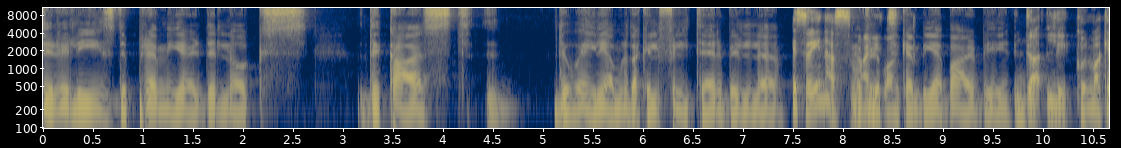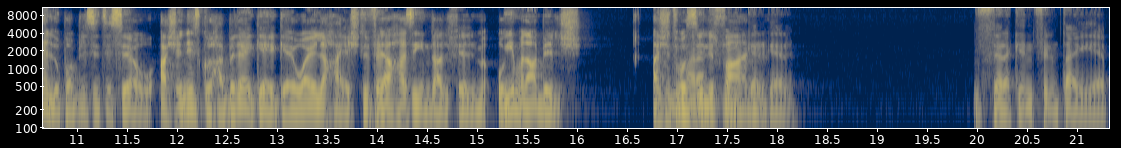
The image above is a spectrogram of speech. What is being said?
the release, the premiere, the looks, the cast, the way li għamlu dak il-filter bil- Issa jiena smajt. Everyone can be a Barbie. Da li kull ma kellu publicity sew għax in-nies kulħadd beda jgerger wara li ħareġ li vera ħażin dal-film u jien ma naqbilx. Għax it was really fun. Vera kien film tajjeb.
